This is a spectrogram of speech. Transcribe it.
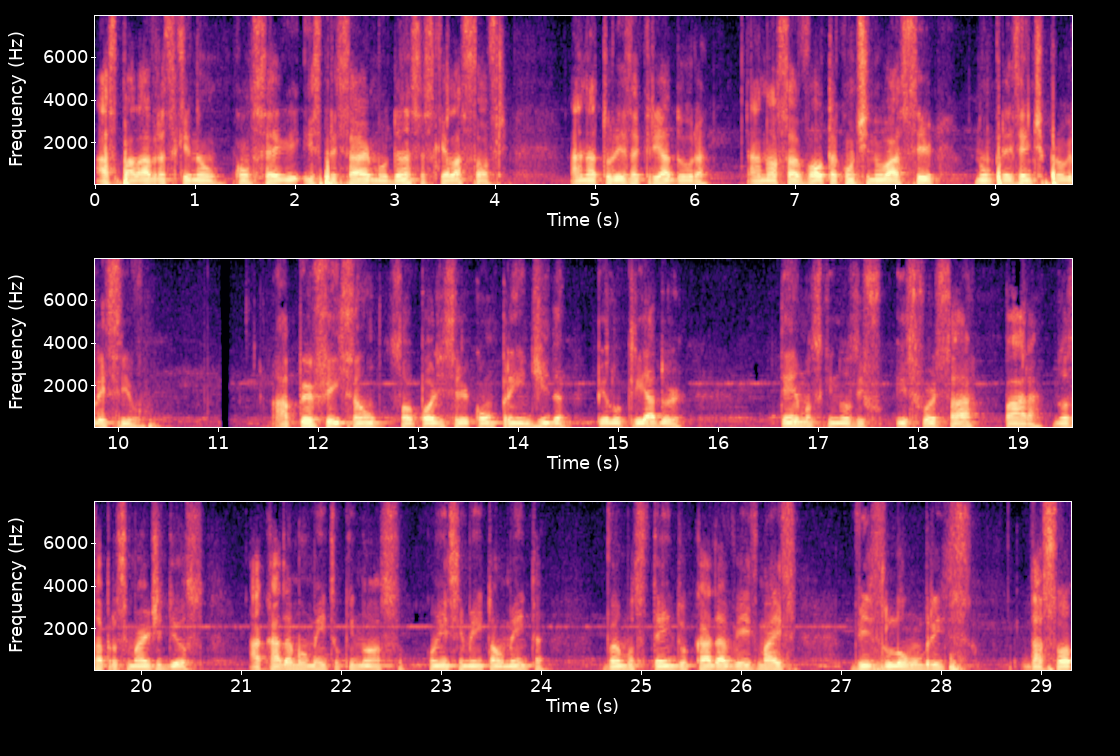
as palavras que não conseguem expressar mudanças que ela sofre, a natureza criadora, a nossa volta continua a ser num presente progressivo. A perfeição só pode ser compreendida pelo Criador. Temos que nos esforçar para nos aproximar de Deus. A cada momento que nosso conhecimento aumenta, vamos tendo cada vez mais vislumbres da sua,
